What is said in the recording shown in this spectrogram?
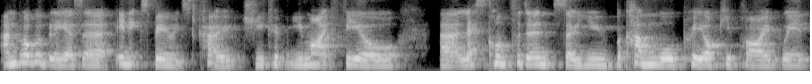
and probably as an inexperienced coach, you could you might feel uh, less confident, so you become more preoccupied with,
